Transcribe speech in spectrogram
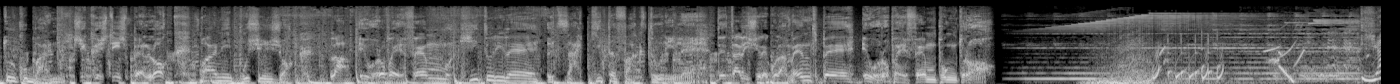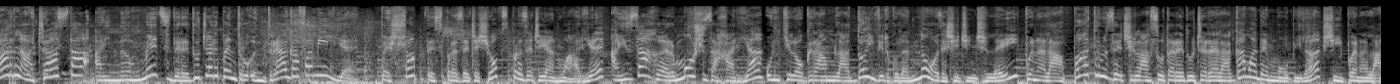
hitul cu bani și câștigi pe loc banii puși în joc. La Europa FM, hiturile îți achită facturile. Detalii și regulament pe europafm.ro Iarna aceasta ai nămeți de reducere pentru întreaga familie. Pe 17 și 18 ianuarie ai zahăr Moș Zaharia, 1 kg la 2,95 lei, până la 40% reducere la gama de mobilă și până la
